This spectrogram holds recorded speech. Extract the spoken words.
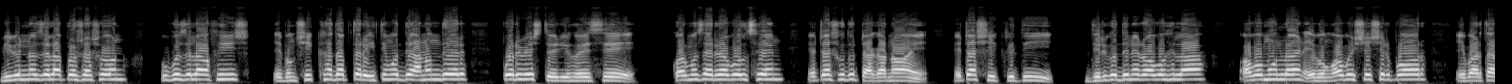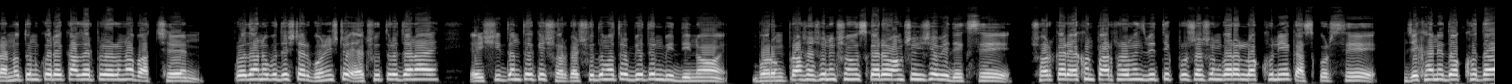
বিভিন্ন জেলা প্রশাসন, উপজেলা অফিস এবং শিক্ষা দপ্তরে ইতিমধ্যে আনন্দের পরিবেশ তৈরি হয়েছে। কর্মচারীরা বলছেন, এটা শুধু টাকা নয়, এটা স্বীকৃতি। দীর্ঘদিনের অবহেলা, অবমূল্যায়ন এবং অবিশ্বাসের পর এবার তারা নতুন করে কাজের প্রেরণা পাচ্ছেন। প্রধান উপদেষ্টার ঘনিষ্ঠ এক সূত্র জানায়, এই সিদ্ধান্তকে সরকার শুধুমাত্র বেতন বৃদ্ধি নয়, বরং প্রশাসনিক সংস্কারের অংশ হিসেবে দেখছে। সরকার এখন পারফরমেন্স ভিত্তিক প্রশাসন করার লক্ষ্য নিয়ে কাজ করছে, যেখানে দক্ষতা,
